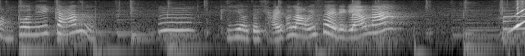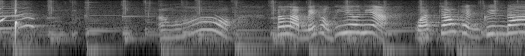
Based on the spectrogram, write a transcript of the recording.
2 ตัวนี้กัน พี่เยวจะใช้พลังวิเศษอีกแล้วนะ ตลับเมตรของพี่เยียวเนี่ยวัดเจ้าเพนกวินได้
